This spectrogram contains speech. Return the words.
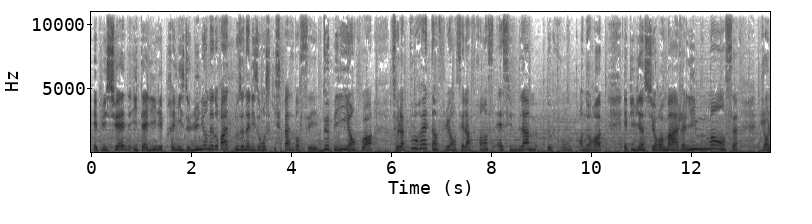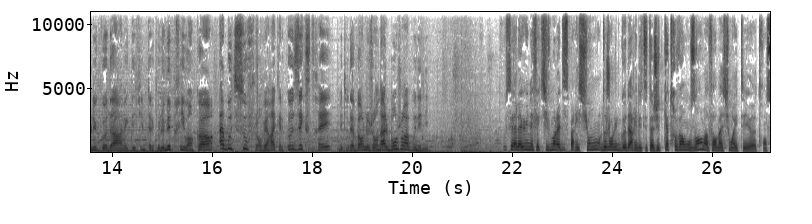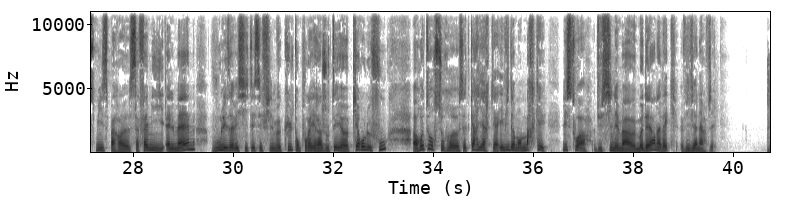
Et puis Suède, Italie, les prémices de l'union des droites. Nous analyserons ce qui se passe dans ces deux pays et en quoi cela pourrait influencer la France. Est-ce une lame de fond en Europe? Et puis bien sûr, hommage à l'immense Jean-Luc Godard avec des films tels que Le Mépris ou encore À bout de souffle. On verra quelques extraits. Mais tout d'abord, le journal. Bonjour à vous Nelly. C'est à la une, effectivement, la disparition de Jean-Luc Godard. Il était âgé de 91 ans. L'information a été euh, transmise par euh, sa famille elle-même. Vous les avez cités, ces films cultes. On pourrait y rajouter euh, Pierrot le Fou. Retour sur cette carrière qui a évidemment marqué l'histoire du cinéma moderne avec Viviane Hervier.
